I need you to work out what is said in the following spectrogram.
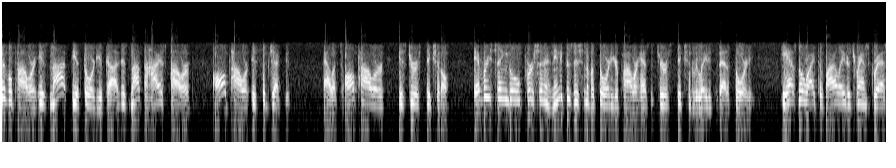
civil power, is not the authority of God. It is not the highest power. All power is subjective, Alex. All power is jurisdictional. Every single person in any position of authority or power has a jurisdiction related to that authority. He has no right to violate or transgress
